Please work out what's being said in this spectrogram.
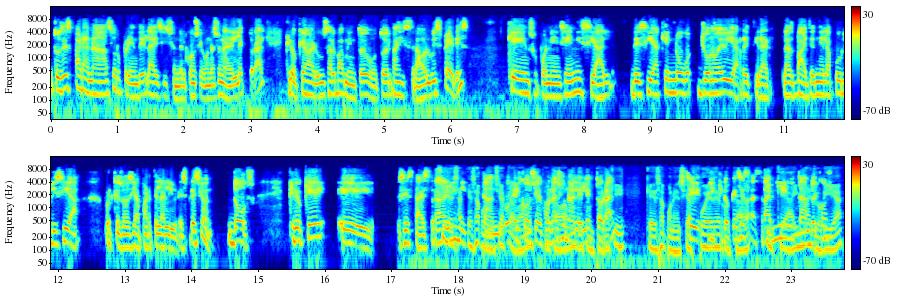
Entonces, para nada sorprende la decisión del Consejo Nacional Electoral. Creo que va a haber un salvamento de voto del magistrado Luis Pérez, que en su ponencia inicial decía que no, yo no debía retirar las vallas ni la publicidad, porque eso hacía parte de la libre expresión. Dos, creo que eh, se está extralimitando el Consejo Nacional Electoral. aquí, que esa ponencia Sí, fue y creo que se está extralimitando el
